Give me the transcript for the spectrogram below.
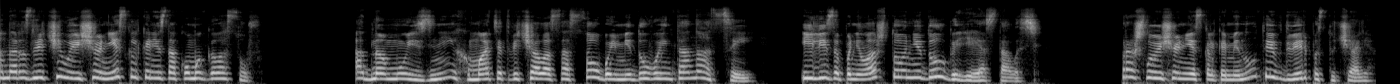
она различила еще несколько незнакомых голосов. Одному из них мать отвечала с особой медовой интонацией, и Лиза поняла, что недолго ей осталось. Прошло еще несколько минут, и в дверь постучали.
